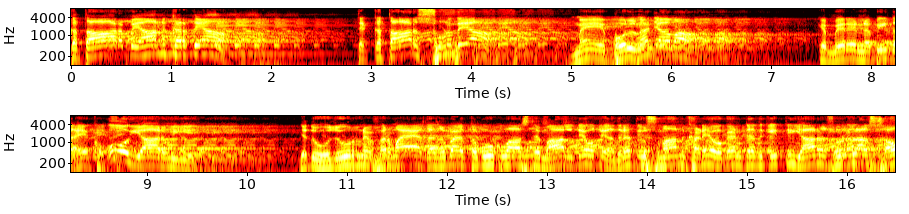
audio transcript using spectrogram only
कतार बयान कर दिया, ते कतार सुन दिया। मैं भूल ना जावा कि मेरे नबी का एक ओ यार भी है। जदू हजूर ने फरमाया गजबा तबूक वास्ते माल दो हज़रत उस्मान खड़े हो गए की यार रसूलुल्लाह सौ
